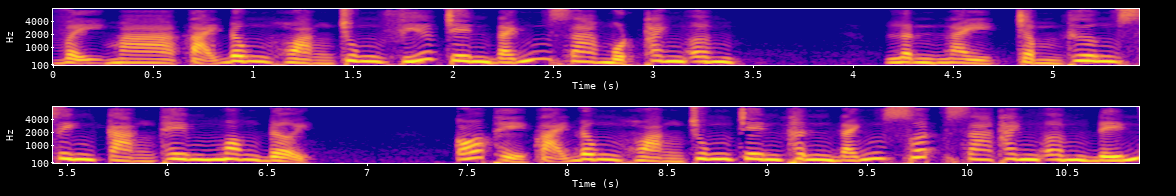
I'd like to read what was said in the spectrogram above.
Vậy mà tại Đông Hoàng Trung phía trên đánh ra một thanh âm. Lần này trầm thương sinh càng thêm mong đợi. Có thể tại Đông Hoàng Trung trên thân đánh xuất ra thanh âm đến.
